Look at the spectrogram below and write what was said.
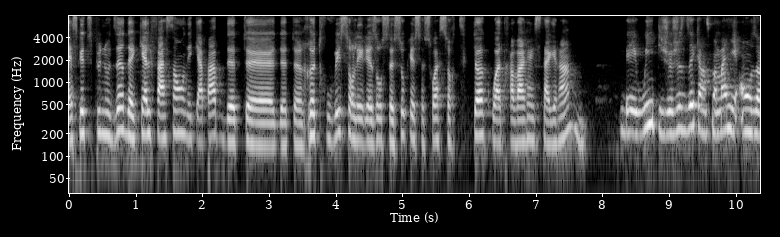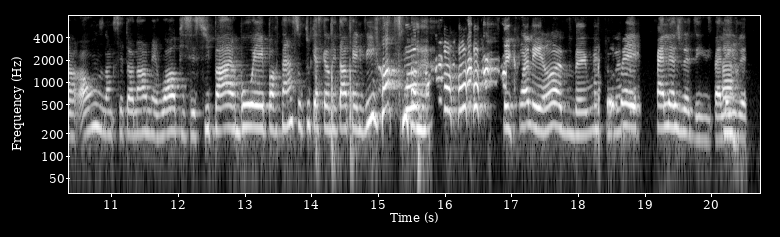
est-ce que tu peux nous dire de quelle façon on est capable de te, de te retrouver sur les réseaux sociaux, que ce soit sur TikTok ou à travers Instagram? Ben oui, puis je veux juste dire qu'en ce moment, il est 11h11, donc c'est un heure miroir, puis c'est super beau et important, surtout qu'est-ce qu'on est en train de vivre en ce moment. c'est quoi les odds? Ben oui. Ben, fallait je le dise, fallait que je le dise.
